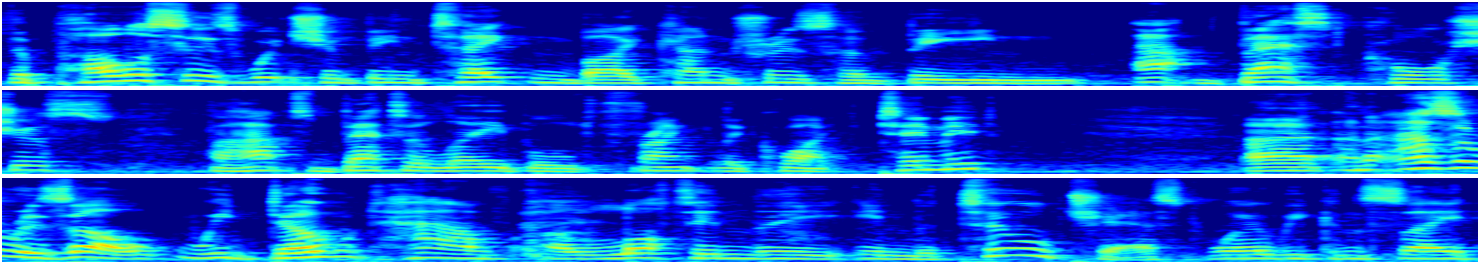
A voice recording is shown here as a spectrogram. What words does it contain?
the policies which have been taken by countries have been at best cautious, perhaps better labelled, frankly, quite timid. Uh, and as a result, we don't have a lot in the in the tool chest where we can say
